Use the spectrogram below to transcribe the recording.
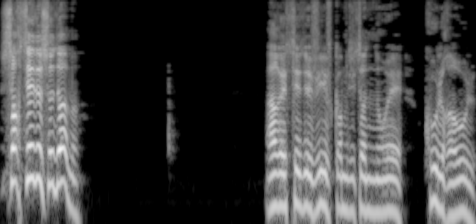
Sortez de Sodome. Arrêtez de vivre comme du temps de Noé. Cool, Raoul.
